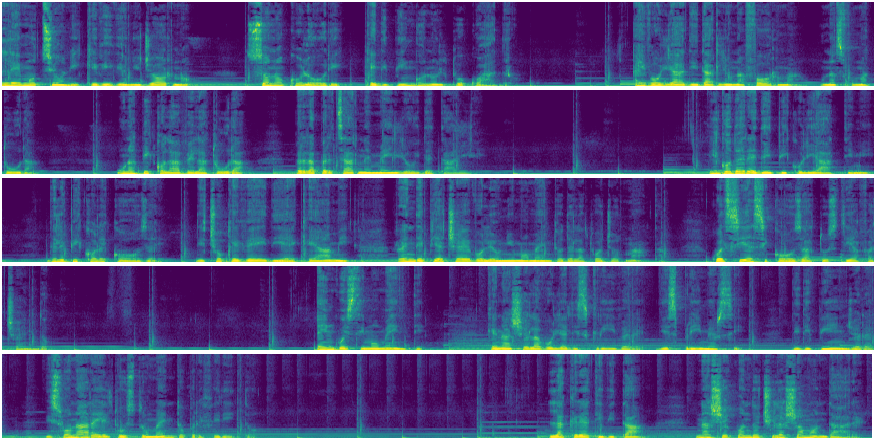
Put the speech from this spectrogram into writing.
Le emozioni che vivi ogni giorno sono colori che dipingono il tuo quadro. Hai voglia di dargli una forma, una sfumatura, una piccola velatura per apprezzarne meglio i dettagli. Il godere dei piccoli attimi, delle piccole cose, di ciò che vedi e che ami, rende piacevole ogni momento della tua giornata, qualsiasi cosa tu stia facendo. È in questi momenti che nasce la voglia di scrivere, di esprimersi, di dipingere, di suonare il tuo strumento preferito. La creatività nasce quando ci lasciamo andare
